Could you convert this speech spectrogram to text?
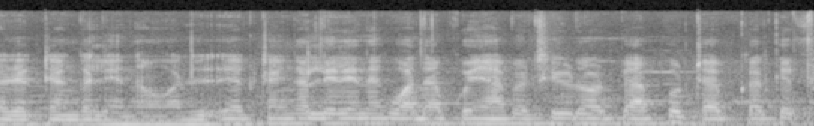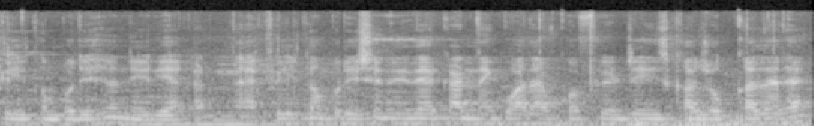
रेक्टेंगल लेना होगा। रेक्टेंगल ले लेने के बाद आपको यहाँ पे थ्री डॉट पे आपको टैप करके फिल कंपोजिशन एरिया करना है। फिल कंपोजिशन एरिया करने के बाद आपको फिर इसका जो कलर है,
